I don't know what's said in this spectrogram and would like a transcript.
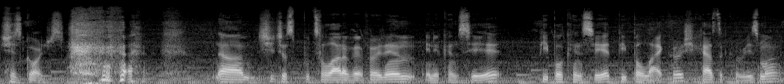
She's gorgeous. um, she just puts a lot of effort in, and you can see it. People can see it. People like her. She has the charisma.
